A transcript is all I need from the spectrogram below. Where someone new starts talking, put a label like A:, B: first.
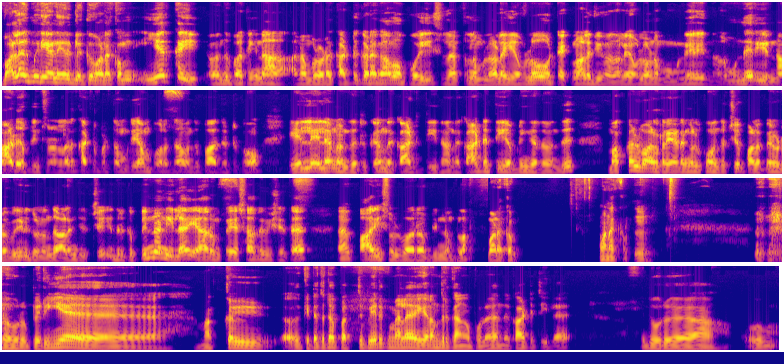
A: வளர் மீடியா நேயர்களுக்கு வணக்கம். இயற்கை வந்து பாத்தீங்கன்னா நம்மளோட கட்டுக்கடங்காம போய் சில நேரத்தில் நம்மளால எவ்வளோ டெக்னாலஜி வந்தாலும் எவ்வளோ நம்ம முன்னேறி இருந்தாலும் முன்னேறிய நாடு அப்படின்னு சொன்னாலும் கட்டுப்படுத்த முடியாம போறது தான் வந்து பார்த்துட்டு இருக்கோம் எல்லையில நடந்துட்டு இருக்க அந்த காட்டுத்தீ தான். அந்த காட்டுத்தீ அப்படிங்கிறது வந்து மக்கள் வாழ்ற இடங்களுக்கும் வந்துருச்சு. பல பேரோட வீடுகள் வந்து அலைஞ்சிருச்சு இதற்கு பின்னணியில யாரும் பேசாத விஷயத்த பாரி சொல்வார் அப்படின்னு நம்பலாம். வணக்கம்.
B: வணக்கம். ஒரு பெரிய மக்கள் கிட்டத்தட்ட பத்து பேருக்கு மேல இறந்திருக்காங்க போல அந்த காட்டுத்தீல. இது ஒரு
